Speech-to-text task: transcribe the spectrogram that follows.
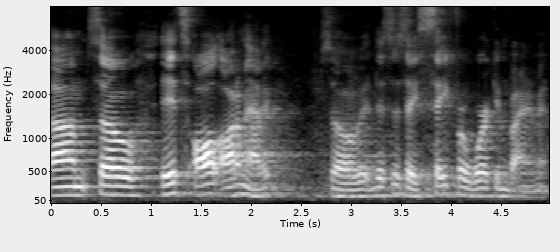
Um, so it's all automatic. So this is a safer work environment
